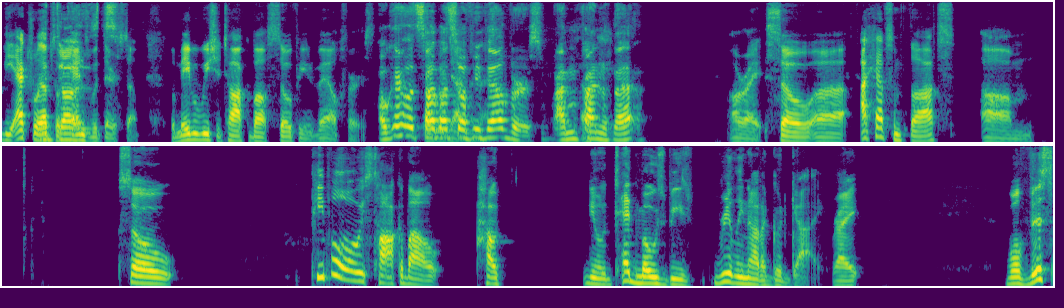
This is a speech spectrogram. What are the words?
the actual episode ends with their stuff. So maybe we should talk about Sophie and Vale first. Okay, let's talk about Sophie that. first. I'm fine with that. All right. So uh I have some thoughts. Um so people always talk about how you know Ted Mosby's really not a good guy, right? Well, this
